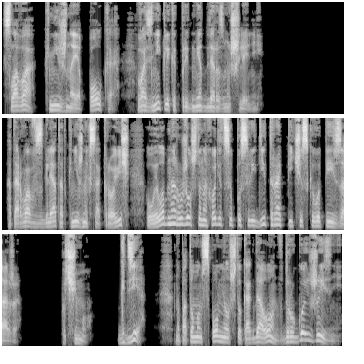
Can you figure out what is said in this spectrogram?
слова «книжная полка» возникли как предмет для размышлений. Оторвав взгляд от книжных сокровищ, Уилл обнаружил, что находится посреди тропического пейзажа. Почему? Где? Но потом он вспомнил, что когда он в другой жизни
